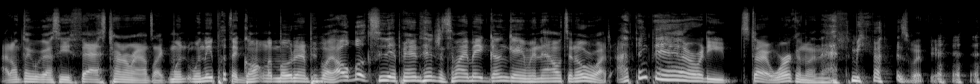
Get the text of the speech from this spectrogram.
I don't think we're gonna see fast turnarounds. Like when, when they put the gauntlet mode in, people are like, oh look, see they're paying attention. Somebody made gun game and now it's in Overwatch. I think they had already started working on that, to be honest with you.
